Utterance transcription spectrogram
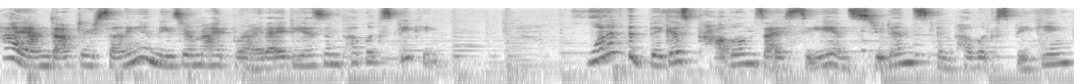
Hi, I'm Dr. Sunny and these are my bright ideas in public speaking. One of the biggest problems I see in students in public speaking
